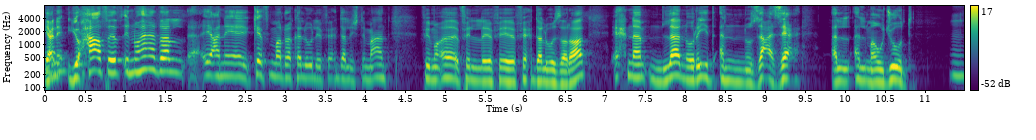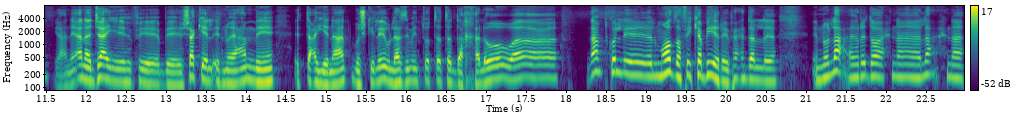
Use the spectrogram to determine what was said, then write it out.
يعني يحافظ إنه هذا ال- يعني كيف مرة قالوا لي في إحدى الاجتماعات في م- في ال- في في إحدى الوزارات إحنا لا نريد أن نزعزع الموجود. يعني أنا جاي في بشكل إنه يا عمي التعيينات مشكلة ولازم أنتم تتدخلوا و نعم تقول لي الموظفة كبيرة في إحدى إنه لا رضا إحنا لا إحنا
